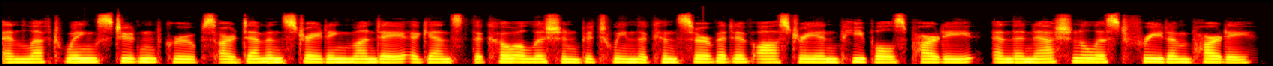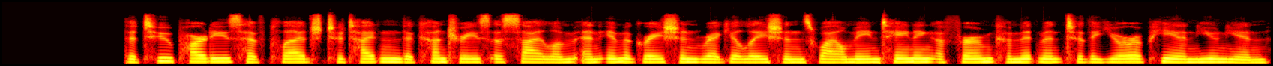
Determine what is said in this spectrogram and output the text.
and left-wing student groups are demonstrating Monday against the coalition between the conservative Austrian People's Party and the Nationalist Freedom Party. The two parties have pledged to tighten the country's asylum and immigration regulations while maintaining a firm commitment to the European Union.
